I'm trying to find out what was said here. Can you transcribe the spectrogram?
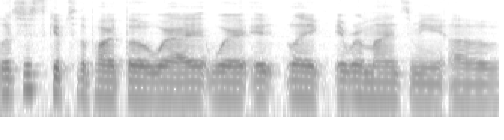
Let's just skip to the part though where I where it like it reminds me of.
